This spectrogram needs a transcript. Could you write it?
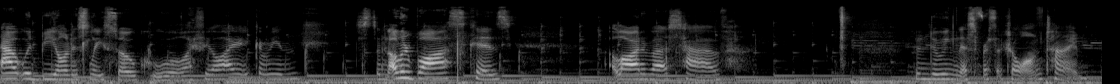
that would be honestly so cool. I feel like I mean just another boss because a lot of us have been doing this for such a long time.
